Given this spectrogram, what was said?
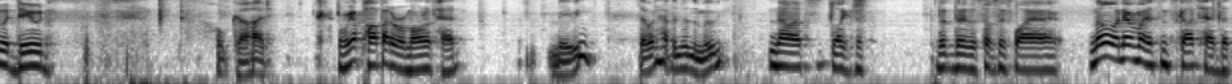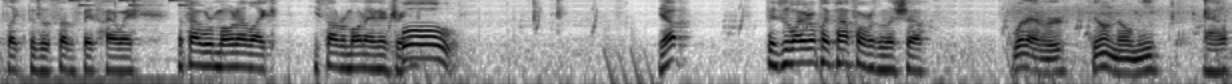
into a dude. Oh God. Are we gonna pop out of Ramona's head? Maybe. Is that what happens in the movie? No, that's like just th- there's a subspace Y. No, never mind. It's in Scott's head. That's like there's a subspace highway. That's how Ramona like he saw Ramona in her dreams. Whoa! Yep. This is why we don't play platformers in this show. Whatever. You don't know me. Ow.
